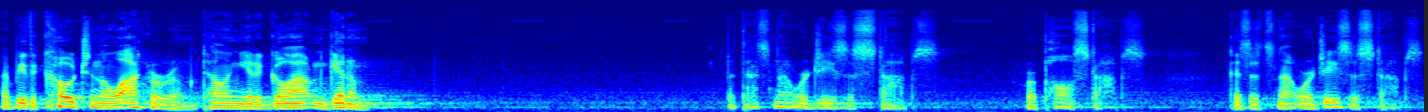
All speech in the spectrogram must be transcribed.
I'd be the coach in the locker room telling you to go out and get them. But that's not where Jesus stops, where Paul stops because it's not where Jesus stops.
